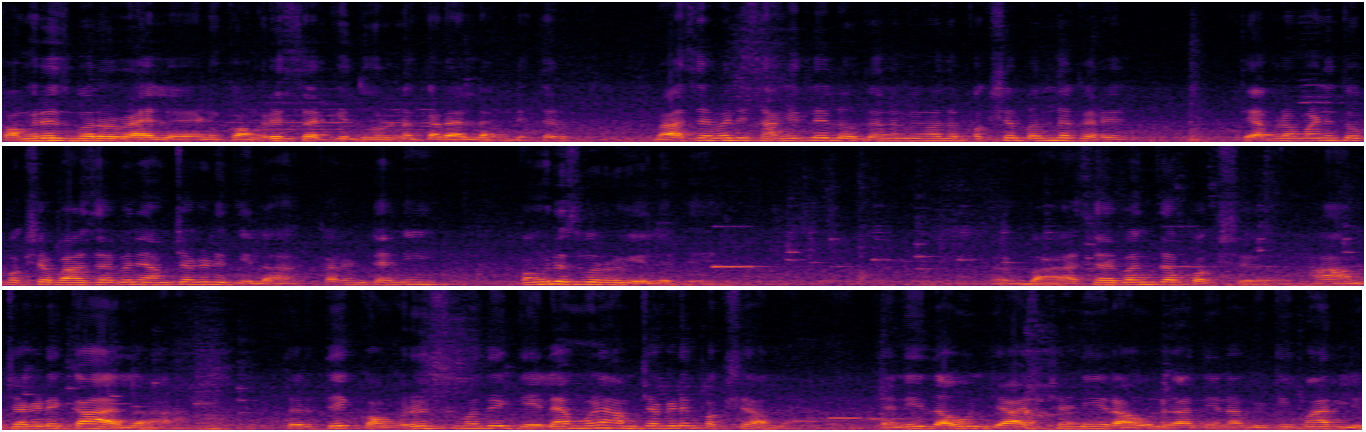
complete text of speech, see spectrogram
काँग्रेस बरोबर राहिलं आहे आणि काँग्रेससारखी धोरणं करायला लागले. तर बाळासाहेबांनी सांगितलेलं होतं ना मी माझा पक्ष बंद करेन. त्याप्रमाणे तो पक्ष बाळासाहेबांनी आमच्याकडे दिला कारण त्यांनी काँग्रेसबरोबर गेले ते. बाळासाहेबांचा पक्ष हा आमच्याकडे का आला? तर ते काँग्रेसमध्ये गेल्यामुळे आमच्याकडे पक्ष आला. त्यांनी जाऊन ज्या क्षणी राहुल गांधींना मिठी मारली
